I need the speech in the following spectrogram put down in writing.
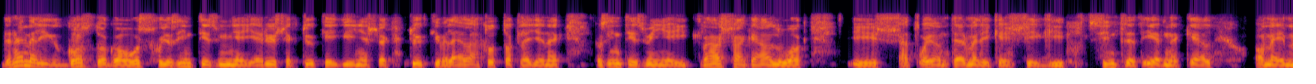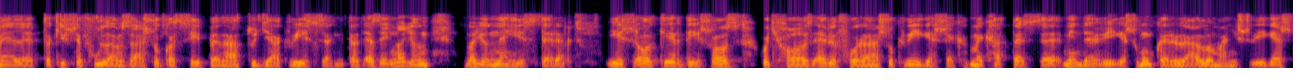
de nem elég gazdag ahhoz, hogy az intézményei erősek, tőkeigényesek, tőkével ellátottak legyenek, az intézményeik válságállóak, és hát olyan termelékenységi szintet érnek el, amely mellett a kisebb hullámzásokat szépen át tudják vészelni. Tehát ez egy nagyon, nagyon nehéz terep. És a kérdés az, hogy ha az erőforrások végesek, meg hát persze minden véges, a munkaerőállomány is véges,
